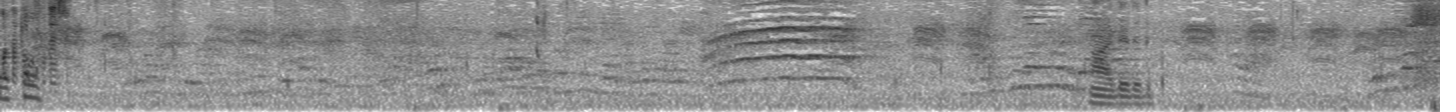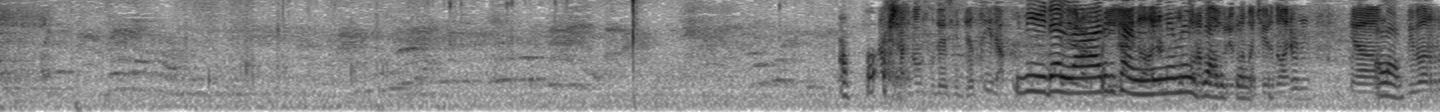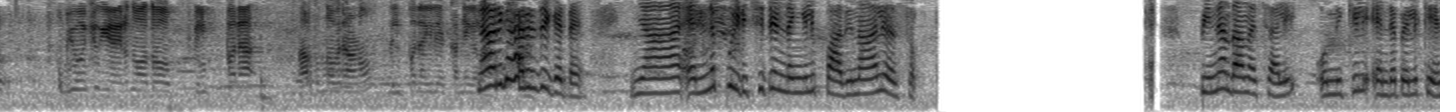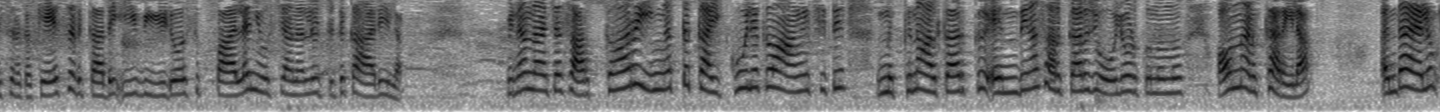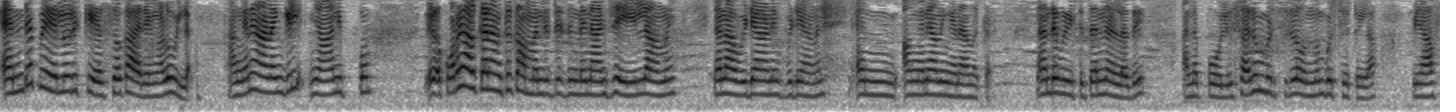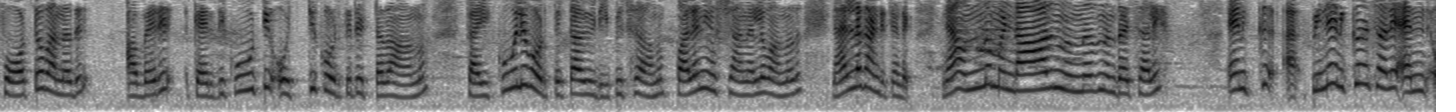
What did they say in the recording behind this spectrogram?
വെക്ക് വെക്കല്ലേ ആ ഇട് ഇട് ഇട്. അപ്പൊ കണ്ണൂർ ഈ വീഡിയോ എല്ലാരും കണ്ടിനെന്ന് വിചാരിക്കുന്നു. അല്ലേ? ഉപയോഗിക്കുകയായിരുന്നു. അതോ വിൽപ്പന നടത്തുന്നവരാണോ? വിൽപ്പനയിലെ കണ്ണികൾ. ഞാൻ ഒരു കാര്യം ചെയ്യട്ടെ ഞാൻ എന്നെ പിടിച്ചിട്ടുണ്ടെങ്കിൽ പതിനാല് ദിവസം. പിന്നെ എന്താന്ന് വെച്ചാൽ ഒന്നിക്കിൽ എന്റെ പേരിൽ കേസ് കേസെടുക്കാതെ ഈ വീഡിയോസ് പല ന്യൂസ് ചാനലിൽ ഇട്ടിട്ട് കാര്യമില്ല. പിന്നെ എന്താ വെച്ചാൽ സർക്കാർ ഇങ്ങനത്തെ കൈക്കൂലൊക്കെ വാങ്ങിച്ചിട്ട് നിൽക്കുന്ന ആൾക്കാർക്ക് എന്തിനാ സർക്കാർ ജോലി കൊടുക്കുന്നതെന്ന് അതൊന്നും എനിക്കറിയില്ല. എന്തായാലും എന്റെ പേരിൽ ഒരു കേസോ കാര്യങ്ങളോ ഇല്ല. അങ്ങനെയാണെങ്കിൽ ഞാനിപ്പം കുറെ ആൾക്കാർ എനിക്ക് കമന്റ് ഇട്ടിട്ടുണ്ട് ഞാൻ ജയിലിലാണ് ഞാൻ അവിടെയാണ് ഇവിടെയാണ് അങ്ങനെയാണ് ഇങ്ങനെയാന്നൊക്കെ. ഞാൻ എന്റെ വീട്ടിൽ തന്നെ ഉള്ളത്. അന്നെ പോലീസുകാരും പിടിച്ചിട്ടില്ല ഒന്നും പിടിച്ചിട്ടില്ല. പിന്നെ ആ ഫോട്ടോ വന്നത് അവർ കരുതിക്കൂട്ടി ഒറ്റ കൊടുത്തിട്ട് ഇട്ടതാണെന്നും കൈക്കൂലി കൊടുത്തിട്ട് അത് ഇടിപ്പിച്ചതാണെന്നും പല ന്യൂസ് ചാനലിൽ വന്നത് നല്ല കണ്ടിട്ടുണ്ട്. ഞാൻ ഒന്നും മിണ്ടാതെ നിന്നത് എന്താ വെച്ചാൽ എനിക്ക് പിന്നെ എനിക്ക് വെച്ചാൽ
